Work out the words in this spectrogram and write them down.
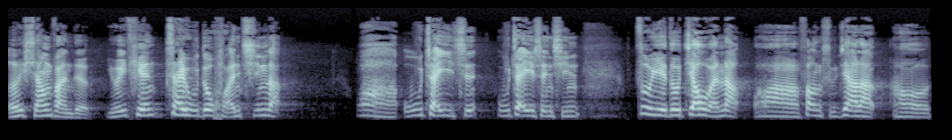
而相反的，有一天债务都还清了。哇，无债一身，无债一身轻，作业都交完了，哇，放暑假了，好，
